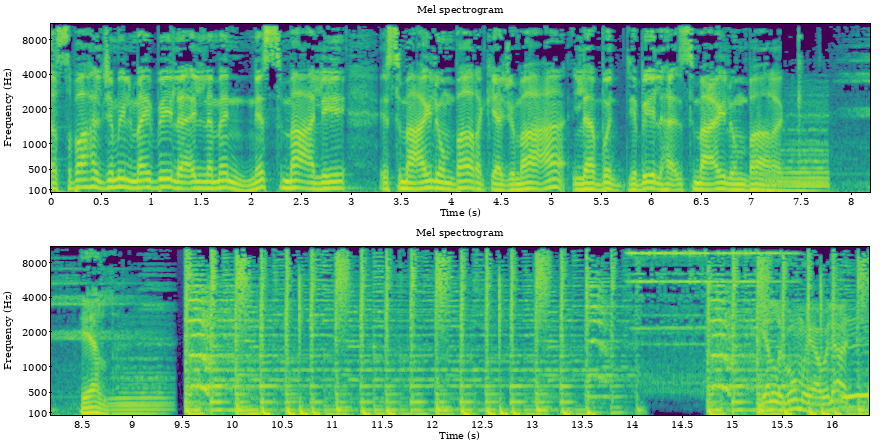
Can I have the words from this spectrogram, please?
الصباح الجميل ما يبي له إلا من نسمع لاسماعيل مبارك يا جماعة. لابد يبي لها إسماعيل مبارك. يلا. يلا قوموا يا ولاد.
